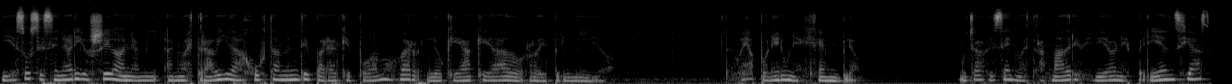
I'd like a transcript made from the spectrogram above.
Y esos escenarios llegan a, mi, a nuestra vida justamente para que podamos ver lo que ha quedado reprimido. Te voy a poner un ejemplo. Muchas veces nuestras madres vivieron experiencias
